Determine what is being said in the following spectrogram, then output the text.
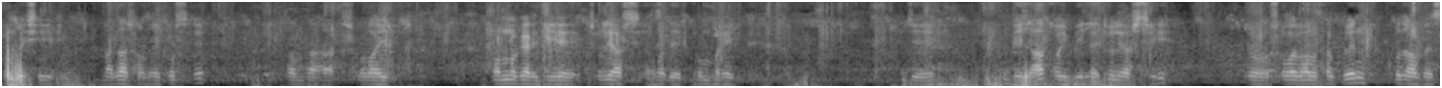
কম বেশি বাজার সদাই করছে। আমরা সবাই অন্য গাড়ি দিয়ে চলে আসছি আমাদের কোম্পানির যে ভিলা ওই ভিলায় চলে আসছি। তো সবাই ভালো থাকবেন। খোদা হাফেজ।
